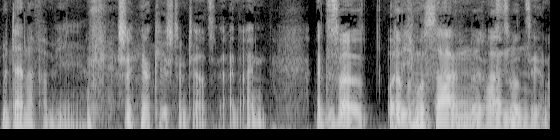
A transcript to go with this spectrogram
mit deiner Familie. okay, stimmt ja. Ein, ein, ein das war Und ich muss sagen, ähm,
